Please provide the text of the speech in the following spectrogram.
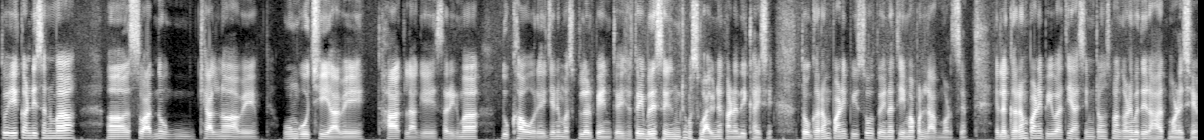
તો એ કન્ડિશનમાં સ્વાદનો ખ્યાલ ન આવે ઊંઘ ઓછી આવે થાક લાગે શરીરમાં દુખાવો રહે જેને મસ્ક્યુલર પેઇન કહે છે તો એ બધી સિમ્ટમ્સ વાયુને કારણે દેખાય છે તો ગરમ પાણી પીશો તો એનાથી એમાં પણ લાભ મળશે એટલે ગરમ પાણી પીવાથી આ સિમ્ટમ્સમાં ઘણી બધી રાહત મળે છે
